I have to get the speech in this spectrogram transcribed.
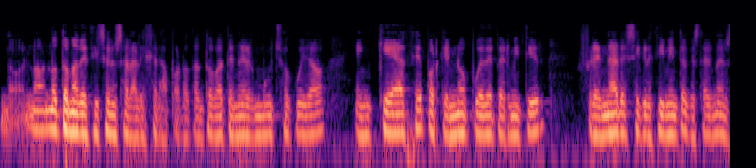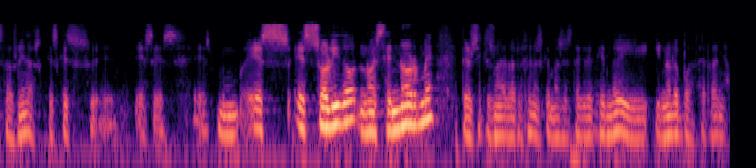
no, no, no, toma decisiones a la ligera, por lo tanto va a tener mucho cuidado en qué hace porque no puede permitir frenar ese crecimiento que está viendo en Estados Unidos, que es que es, es, es, es, es sólido, no es enorme, pero sí que es una de las regiones que más está creciendo y, no le puede hacer daño.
